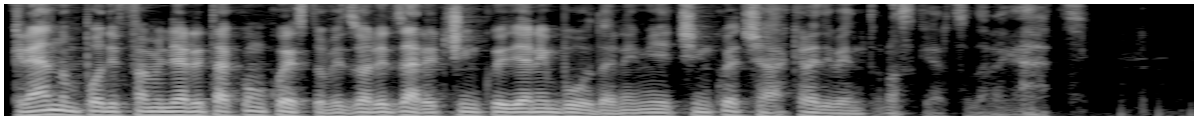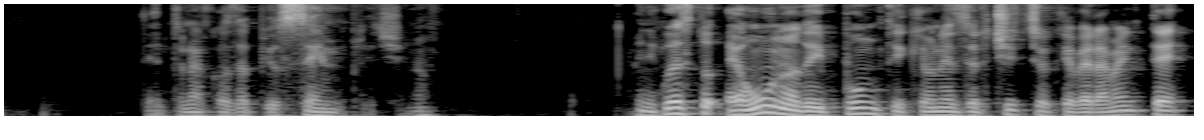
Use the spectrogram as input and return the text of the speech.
creando un po' di familiarità con questo, visualizzare i 5 Dhyani Buddha nei miei 5 chakra diventa uno scherzo da ragazzi. Diventa una cosa più semplice, no? Quindi questo è uno dei punti che è un esercizio che veramente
